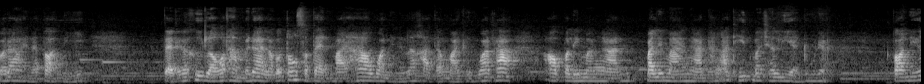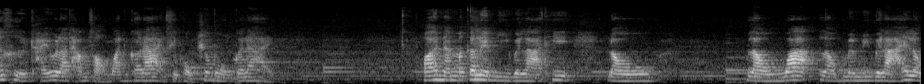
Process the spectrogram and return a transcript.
ก็ได้นะตอนนี้ แต่ก็คือเราก็ทำไม่ได้เราก็ต้องสแตนบายห้าวันอย่างนั้นแหละค่ะแต่หมายถึงว่าถ้าเอาปริมาณงานปริมาณงานทั้งอาทิตย์มาเฉลี่ยดูเนี่ย ตอนนี้ก็คือใช้เวลาทำสองวันก็ได้สิบหกชั่วโมงก็ได้ เพราะฉะนั้นมันก็เลยมีเวลาที่เราเราว่าเรามันมีเวลาให้เรา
